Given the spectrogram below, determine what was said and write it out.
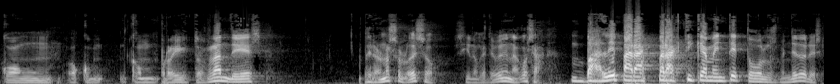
con, o con proyectos grandes, pero no solo eso, sino que te voy a una cosa, vale para prácticamente todos los vendedores,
